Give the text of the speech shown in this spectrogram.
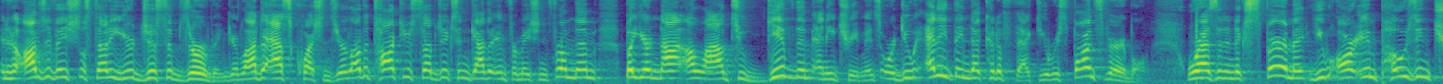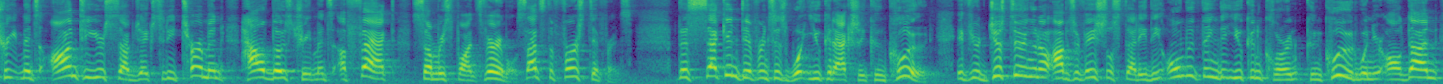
In an observational study, you're just observing. You're allowed to ask questions. You're allowed to talk to your subjects and gather information from them, but you're not allowed to give them any treatments or do anything that could affect your response variable. Whereas in an experiment, you are imposing treatments onto your subjects to determine how those treatments affect some response variables. That's the first difference. The second difference is what you could actually conclude. If you're just doing an observational study, the only thing that you can conclude when you're all done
